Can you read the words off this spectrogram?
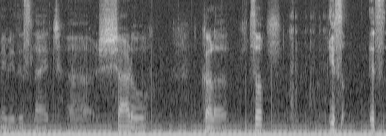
maybe this light uh, shadow color. So it's it's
